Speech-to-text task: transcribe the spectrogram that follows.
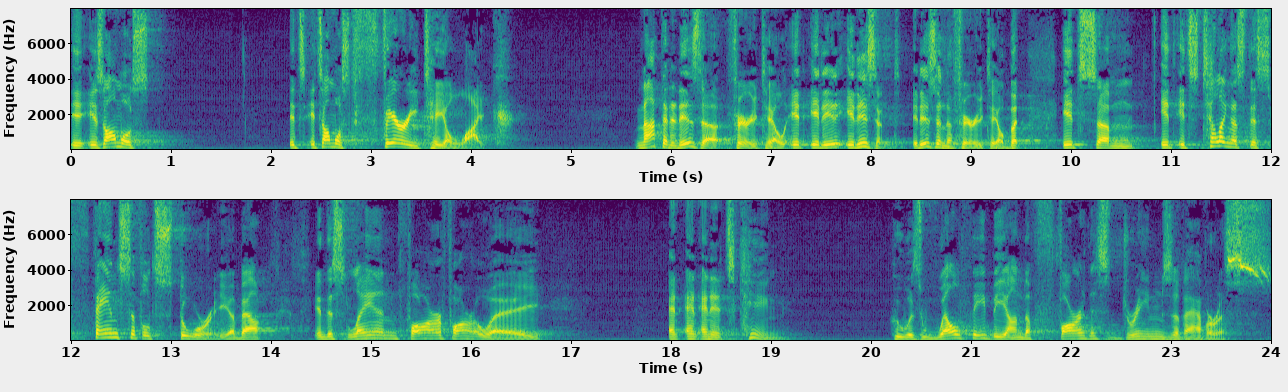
is almost, it's, it's almost fairy tale like. Not that it is a fairy tale, it, it, it isn't. It isn't a fairy tale, but it's, um, it, it's telling us this fanciful story about in this land far, far away, and, and, and its king who was wealthy beyond the farthest dreams of avarice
